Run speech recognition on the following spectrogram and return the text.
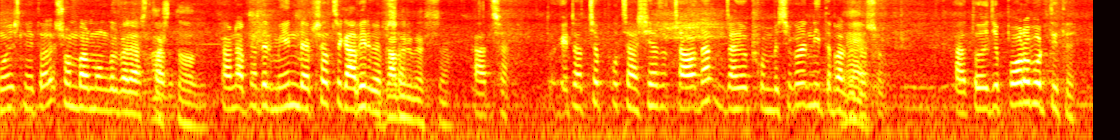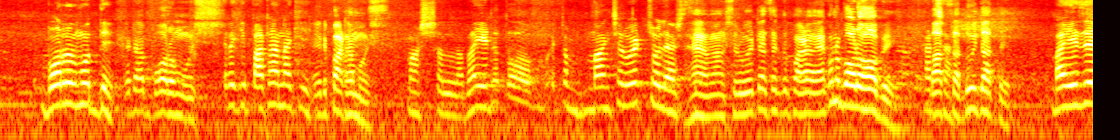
মহিষ নিতে হলে সোমবার মঙ্গলবার আসতে হবে। আসতে হবে। কারণ আপনাদের মেইন ব্যবসা হচ্ছে গাভীর ব্যবসা। গাভীর ব্যবসা। আচ্ছা। এটা হচ্ছে পঁচাশি হাজার চাওয়া দাম যাই হোক কম বেশি করে নিতে পারবে হ্যাঁ। দর্শক। আর তো এই যে পরবর্তীতে বড়র মধ্যে এটা বড় মোষ এটা কি পাঠা নাকি? এটা পাঠা মোষ মার্শাল্লাহ ভাই এটা তো একটা মাংসের ওয়েট চলে আসছে। হ্যাঁ মাংসের ওয়েট আছে একটু এখনও বড় হবে। আচ্ছা। বাচ্চা দুই দাঁতে। ভাই এই যে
